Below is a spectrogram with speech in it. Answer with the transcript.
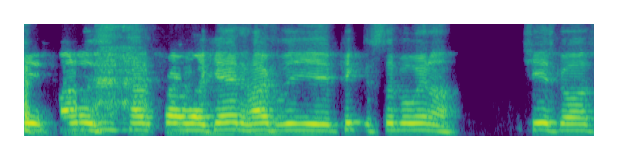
it. Oh. Have a great weekend and hopefully you pick the slipper winner. Cheers, guys.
